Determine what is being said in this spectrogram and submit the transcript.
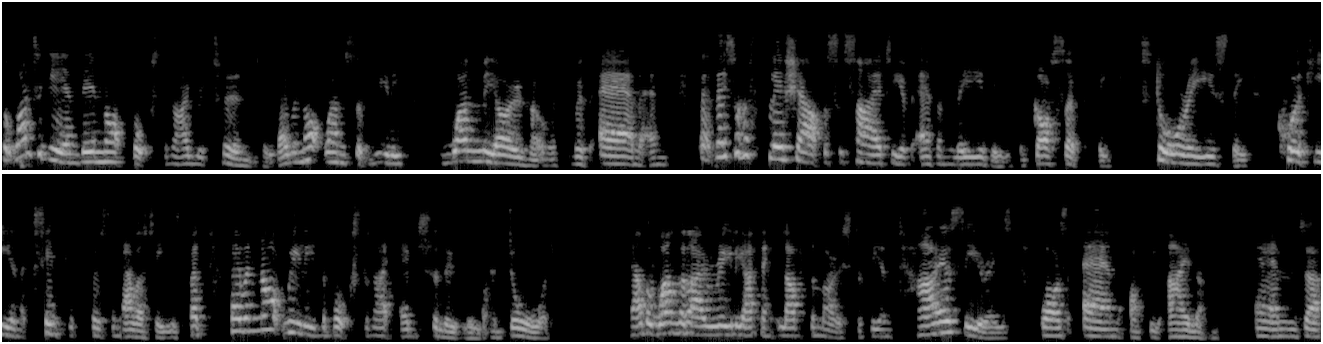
but once again, they're not books that I return to. They were not ones that really won me over with, with Anne, and they sort of flesh out the society of Avonlea, the, the gossip, the stories, the quirky and eccentric personalities, but they were not really the books that I absolutely adored. Now, the one that I really, I think, loved the most of the entire series was Anne of the Island. And uh,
